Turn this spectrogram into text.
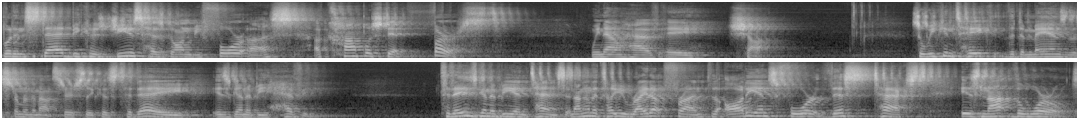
But instead, because Jesus has gone before us, accomplished it first, we now have a shot. So we can take the demands of the Sermon on the Mount seriously because today is going to be heavy. Today's going to be intense. And I'm going to tell you right up front the audience for this text is not the world.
